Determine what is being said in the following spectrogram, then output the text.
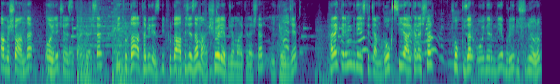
Ama şu anda oyunu çözdük arkadaşlar. Bir tur daha atabiliriz. Bir tur daha atacağız ama şöyle yapacağım arkadaşlar ilk önce. Karakterimi bir değiştireceğim. Roxy ile arkadaşlar çok güzel oynarım diye burayı düşünüyorum.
